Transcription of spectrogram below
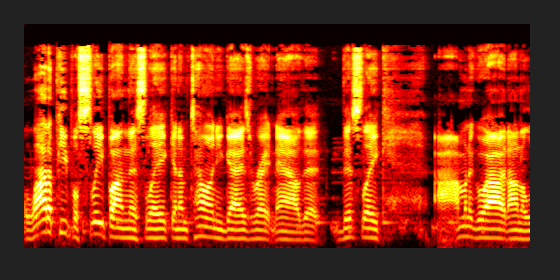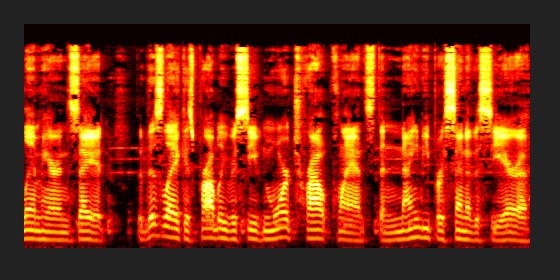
A lot of people sleep on this lake, and I'm telling you guys right now that this lake, I'm going to go out on a limb here and say it, that this lake has probably received more trout plants than 90% of the Sierra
